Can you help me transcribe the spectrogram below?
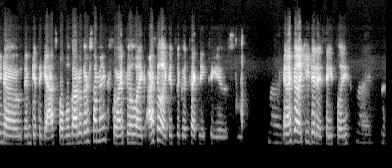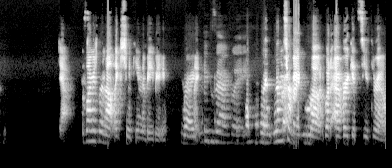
you know, them get the gas bubbles out of their stomach. So I feel like I feel like it's a good technique to use. Right. And I feel like he did it safely. Right. Yeah. As long as they're not like shaking the baby. Right. Like, exactly. Room survival mode, whatever gets you through.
